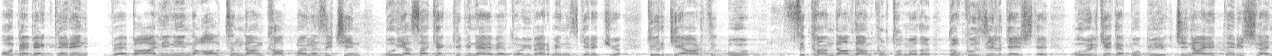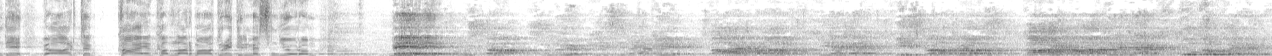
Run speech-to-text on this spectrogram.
O bebeklerin vebalinin altından kalkmanız için bu yasa teklifine evet oy vermeniz gerekiyor. Türkiye artık bu skandaldan kurtulmalı. 9 yıl geçti. Bu ülkede bu büyük cinayetler işlendi ve artık KHK'lılar mağdur edilmesin diyorum. Ve sonuçta şunu bilsinler ki KHK'lar gidecek, biz kalacağız. KHK'lar gidecek, hukuk verelim.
